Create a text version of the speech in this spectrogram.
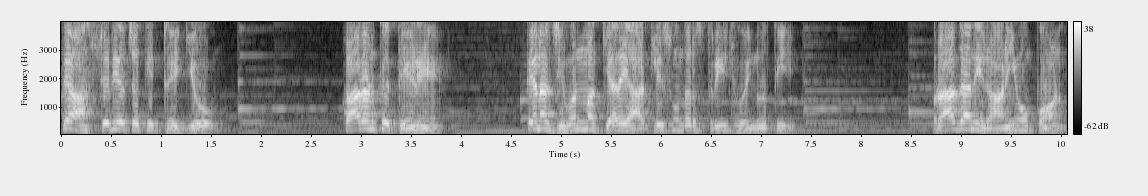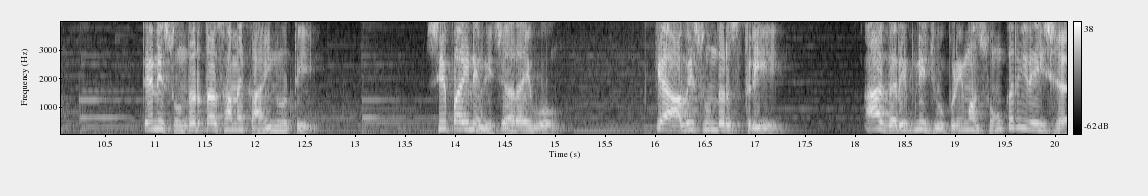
તે આશ્ચર્યચકિત થઈ ગયો, કારણ કે તેણે તેના જીવનમાં ક્યારેય આટલી સુંદર સ્ત્રી જોઈ નહોતી. રાજાની રાણીઓ પણ તેની સુંદરતા સામે કાંઈ નહોતી. સિપાહીને વિચાર આવ્યો કે આવી સુંદર સ્ત્રી આ ગરીબની ઝૂંપડીમાં શું કરી રહી છે?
